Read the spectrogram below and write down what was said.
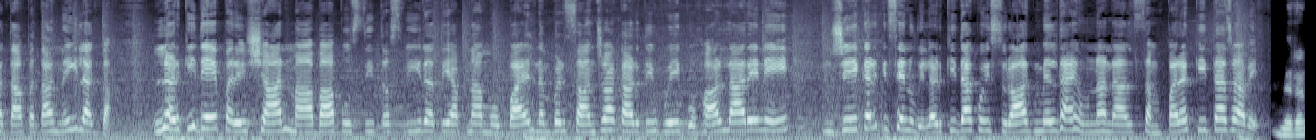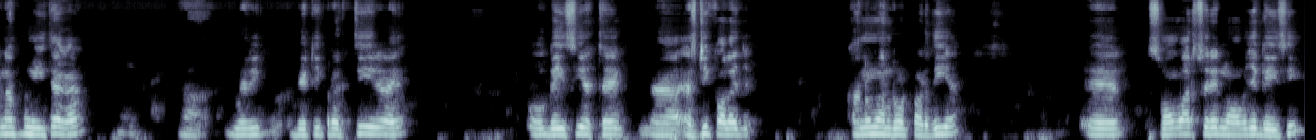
ਅਤਾ ਪਤਾ ਨਹੀਂ ਲੱਗਦਾ। ਲੜਕੀ ਦੇ ਪਰੇਸ਼ਾਨ ਮਾਪੇ ਉਸ ਦੀ ਤਸਵੀਰ ਅਤੇ ਆਪਣਾ ਮੋਬਾਈਲ ਨੰਬਰ ਸਾਂਝਾ ਕਰਦੇ ਹੋਏ ਗੁਹਾਰ ਲਾ ਰਹੇ ਨੇ। ਜੇਕਰ ਕਿਸੇ ਨੂੰ ਵੀ ਲੜਕੀ ਦਾ ਕੋਈ ਸੁਰਾਗ ਮਿਲਦਾ ਹੈ, ਉਹਨਾਂ ਨਾਲ ਸੰਪਰਕ ਕੀਤਾ ਜਾਵੇ। ਮੇਰਾ ਨਾਮ ਪੁਨੀਤ ਹੈਗਾ। ਹਾਂ, ਮੇਰੀ ਬੇਟੀ ਪ੍ਰਗਤੀ ਹੈ। ਉਹ ਗਈ ਸੀ ਇੱਥੇ ਐਸਡੀ ਕਾਲਜ ਹਨੂਮਾਨ ਰੋਡ ਪੜ੍ਹਦੀ ਹੈ। ਇਹ ਸੋਮਵਾਰ ਸਵੇਰੇ 9 ਵਜੇ ਗਈ ਸੀ,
